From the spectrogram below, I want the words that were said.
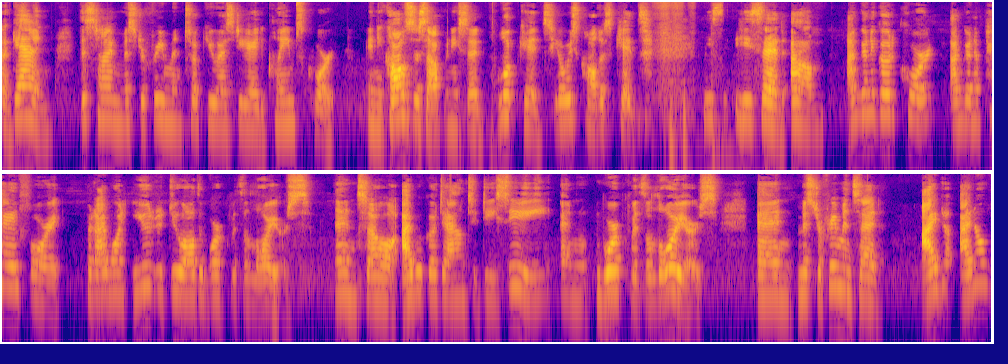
again. This time, Mr. Freeman took USDA to claims court and he calls us up and he said, Look, kids, he always called us kids. he, he said, um, I'm going to go to court, I'm going to pay for it, but I want you to do all the work with the lawyers. And so I would go down to DC and work with the lawyers. And Mr. Freeman said, I don't, I don't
